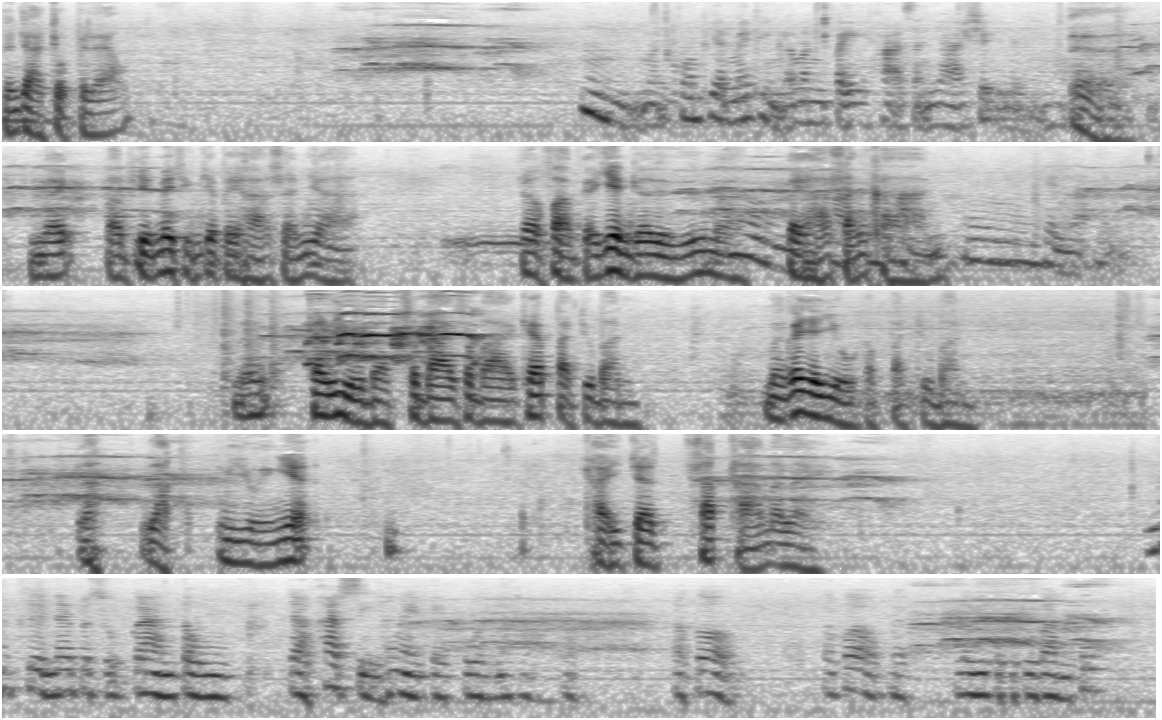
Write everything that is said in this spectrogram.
สัญญาจบไปแล้ว เหมือนความเพียรไม่ถึงแล้วมันไปหาสัญญาเฉยเลยเออในความเพียรไม่ถึงจะไปหาสัญญาเราความกระเย็นกระหือมา ไปหาสังขารเห็นละนั้นถ้าอยู่แบบสบายสบายแค่ปัจจุบัน มันก็จะอยู่กับปัจจุบันนะหลักมีอยู่อย่างเงี้ย ใครจะซักถามอะไร เมื่อคืนได้ประสบการณ์ตรงจากธาตุสีข้างในแปรปรวนนะคะ แล้วก็แล้วก็แบบเราอยู่กับปัจจุบันปุ๊บ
